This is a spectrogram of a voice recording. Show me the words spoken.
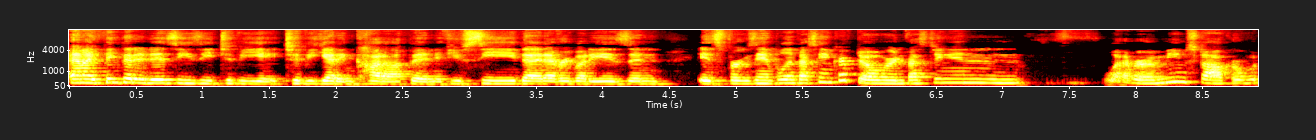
And I think that it is easy to be to be getting caught up in if you see that everybody is in is, for example, investing in crypto or investing in whatever a meme stock or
